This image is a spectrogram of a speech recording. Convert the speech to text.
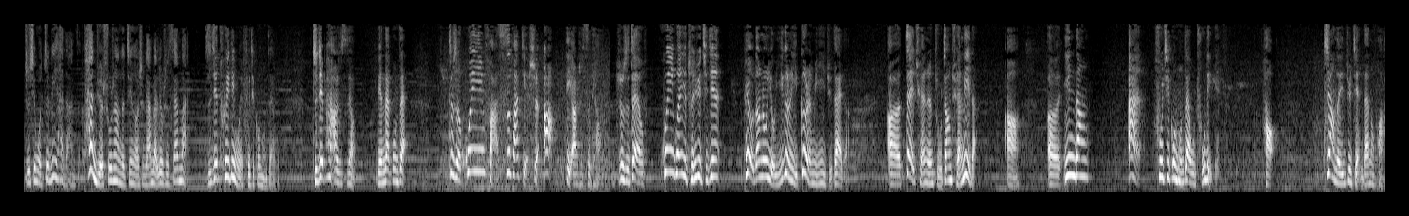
执行我最厉害的案子，判决书上的金额是两百六十三万，直接推定为夫妻共同债务，直接判二十四条，连带共债，这是婚姻法司法解释二第二十四条，就是在婚姻关系存续期间，配偶当中有一个人以个人名义举债的，呃，债权人主张权利的，啊，呃，应当按夫妻共同债务处理，好，这样的一句简单的话，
